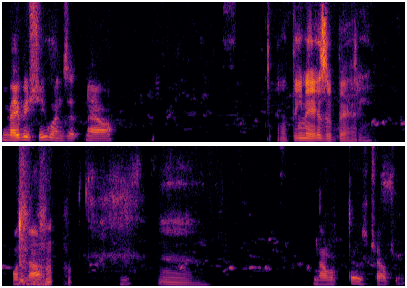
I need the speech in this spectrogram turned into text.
Maybe she wins it now. Athena is a baddie. Well, not. Hmm. Yeah. no, those chops are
